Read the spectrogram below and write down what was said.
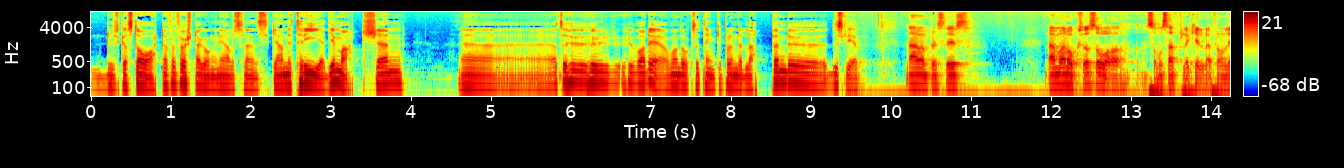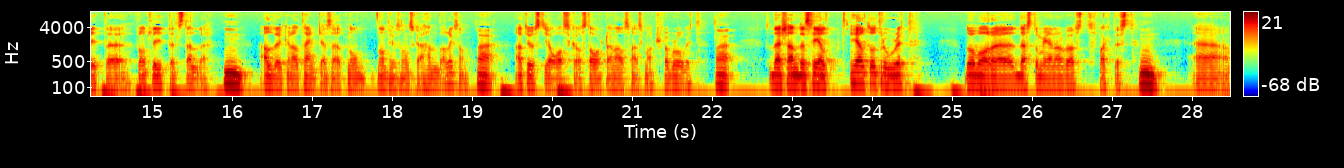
du ska starta för första gången i Allsvenskan, i tredje matchen. Eh, alltså hur, hur, hur var det? Om man då också tänker på den där lappen du, du skrev. Nej men precis. Nej men också så som Säffle-kille från, lite, från ett litet ställe. Mm. Aldrig kunnat tänka sig att någon, någonting sånt ska hända liksom. Nej, Att just jag ska starta en allsvensk match för Blåvitt. nej. Så det kändes helt, helt otroligt. Då var det desto mer nervöst faktiskt. Mm. Ehm,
